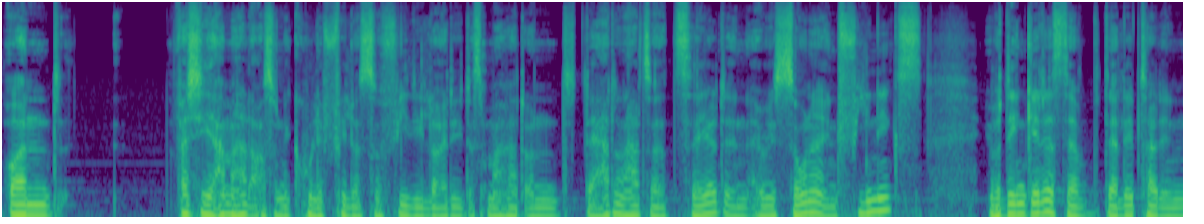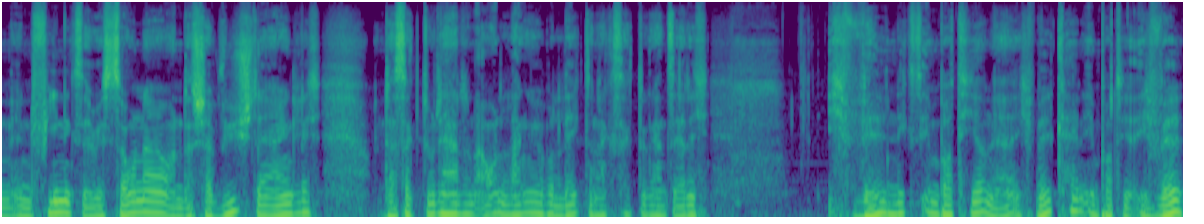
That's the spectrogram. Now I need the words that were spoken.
Und weißt du, die haben halt auch so eine coole Philosophie, die Leute, die das machen. Und der hat dann halt so erzählt, in Arizona, in Phoenix, über den geht es, der, der lebt halt in, in Phoenix, Arizona und das ist ja Wüste eigentlich. Und da sagt du, der hat dann auch lange überlegt und hat gesagt, du ganz ehrlich, ich will nichts importieren, ja. Ich will kein importieren. Ich will,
